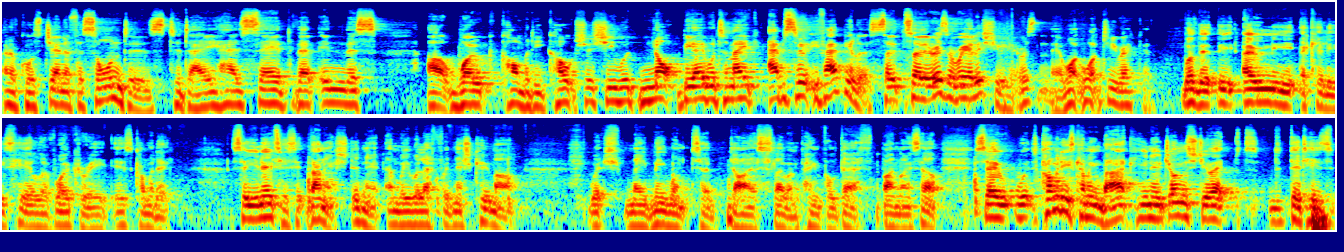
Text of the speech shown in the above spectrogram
And of course, Jennifer Saunders today has said that in this uh, woke comedy culture, she would not be able to make absolutely fabulous. So, so there is a real issue here, isn't there? What, what do you reckon? Well, the, the only Achilles heel of wokery is comedy. So you notice it vanished, didn't it? And we were left with Nish Kumar which made me want to die a slow and painful death by myself. So comedy's coming back. You know, Jon Stewart did his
